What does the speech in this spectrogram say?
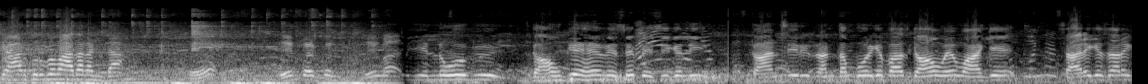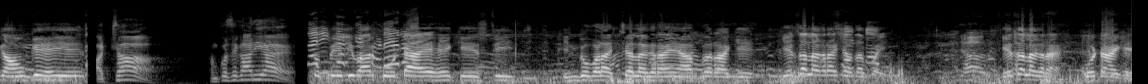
चार सौ रुपये में आधा घंटा। एक पर्सन ये लोग गाँव के हैं वैसे बेसिकली कानसी रणथम्बोर के पास गाँव है वहाँ के सारे के सारे गाँव के हैं ये। अच्छा। हमको सिखा रिया है। तो पहली बार कोटा आए हैं के एस टी इनको बड़ा अच्छा लग रहा है यहाँ पर आके। कैसा लग रहा है शादाब भाई? कैसा लग रहा है कोटा आके?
